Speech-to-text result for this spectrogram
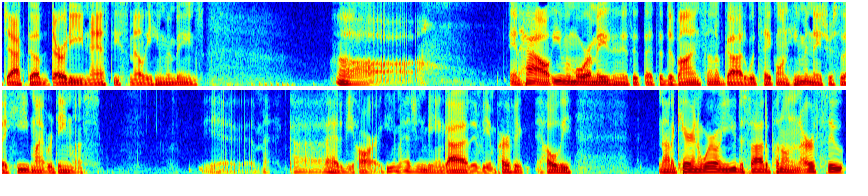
jacked up, dirty, nasty, smelly human beings. Ah. And how, even more amazing, is it that the divine Son of God would take on human nature so that he might redeem us? Yeah, God, that had to be hard. Can you imagine being God and being perfect, holy, not a care in the world, and you decide to put on an earth suit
